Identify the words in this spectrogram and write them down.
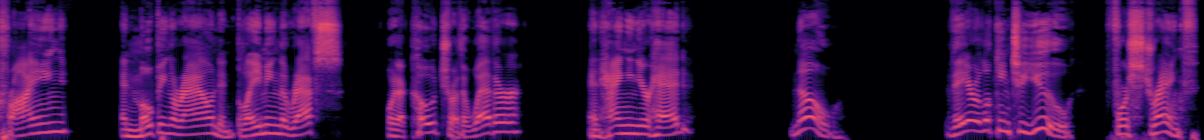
crying and moping around and blaming the refs or the coach or the weather and hanging your head? No. They are looking to you for strength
